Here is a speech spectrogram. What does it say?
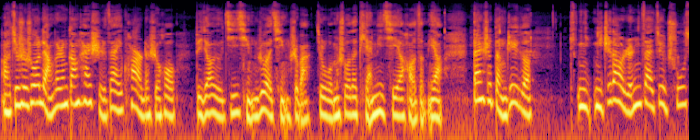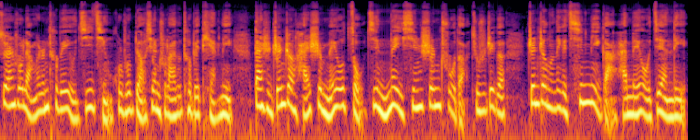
啊，就是说两个人刚开始在一块儿的时候比较有激情、热情，是吧？就是我们说的甜蜜期也好，怎么样？但是等这个。你你知道，人在最初虽然说两个人特别有激情，或者说表现出来的特别甜蜜，但是真正还是没有走进内心深处的，就是这个真正的那个亲密感还没有建立。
